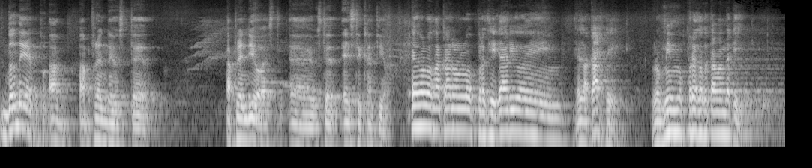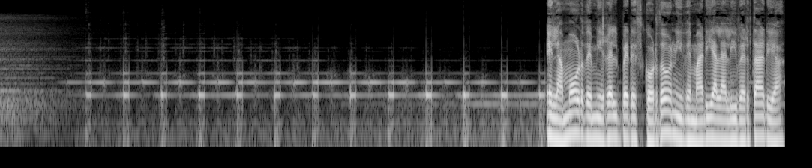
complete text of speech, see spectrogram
¿Dónde aprende usted? ¿Aprendió eh, usted esta canción? Eso lo sacaron los presidarios en, en la cárcel, los mismos presos que estaban de aquí. El amor de Miguel Pérez Cordón y de María la Libertaria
